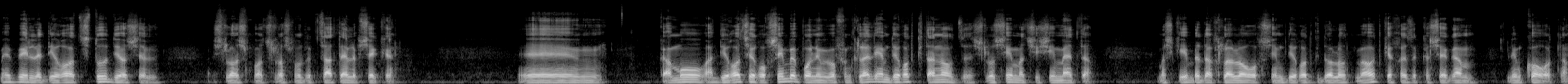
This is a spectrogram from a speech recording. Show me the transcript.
מביא לדירות סטודיו של 300, 300 וקצת אלף שקל. אה, כאמור, הדירות שרוכשים בפולין באופן כללי הן דירות קטנות, זה 30 עד 60 מטר. משקיעים בדרך כלל לא רוכשים דירות גדולות מאוד, כי אחרי זה קשה גם למכור אותן.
